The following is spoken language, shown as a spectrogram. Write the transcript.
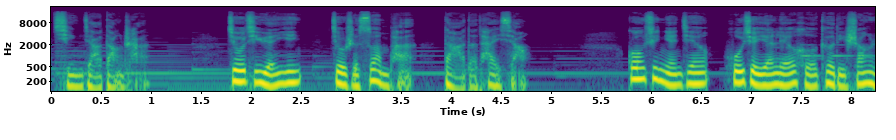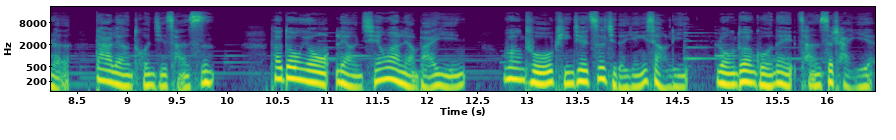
倾家荡产。究其原因，就是算盘打得太响。光绪年间，胡雪岩联合各地商人，大量囤积蚕丝，他动用两千万两白银，妄图凭借自己的影响力垄断国内蚕丝产业。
